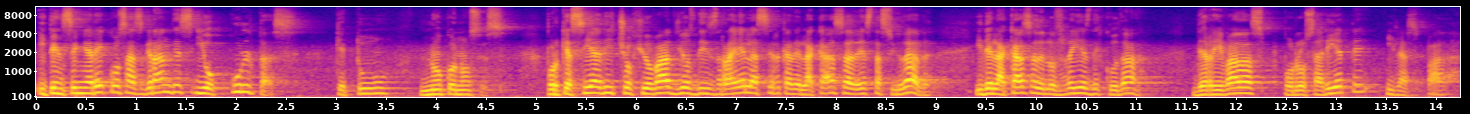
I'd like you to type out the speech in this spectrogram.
Y te enseñaré cosas grandes y ocultas que tú no conoces. Porque así ha dicho Jehová, Dios de Israel, acerca de la casa de esta ciudad y de la casa de los reyes de Judá, derribadas por los ariete y la espada.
